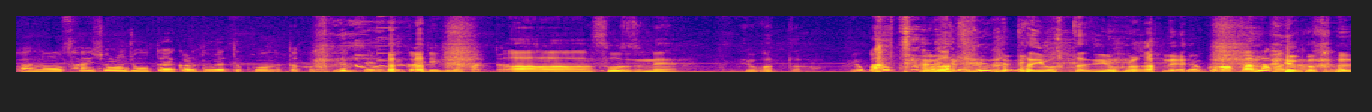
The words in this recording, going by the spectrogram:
あの最初の状態からどうやってこうなったか全然理解できなかった。ああそうですね。よかった。よかった。よかったよかった。よかった。よくわかんないよく分かんなかった。どう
